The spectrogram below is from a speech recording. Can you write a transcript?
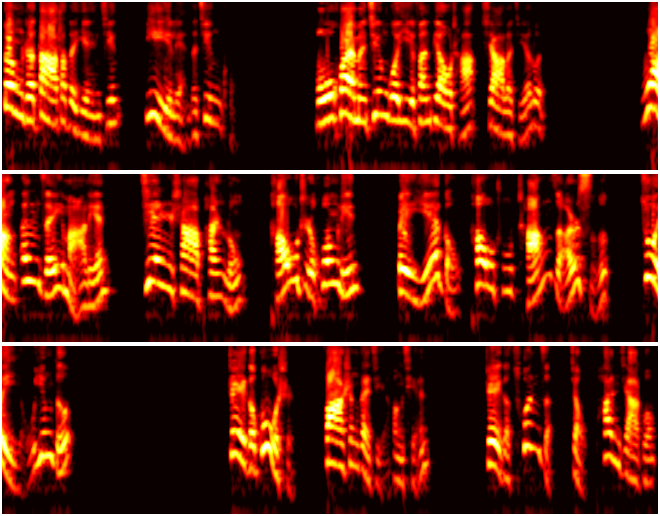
瞪着大大的眼睛，一脸的惊恐。捕快们经过一番调查，下了结论：忘恩贼马连奸杀潘荣。逃至荒林，被野狗掏出肠子而死，罪有应得。这个故事发生在解放前，这个村子叫潘家庄，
